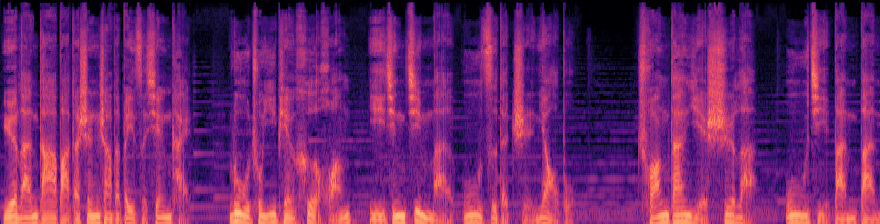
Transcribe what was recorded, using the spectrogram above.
约兰达把他身上的被子掀开，露出一片褐黄、已经浸满污渍的纸尿布，床单也湿了，污迹斑斑。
